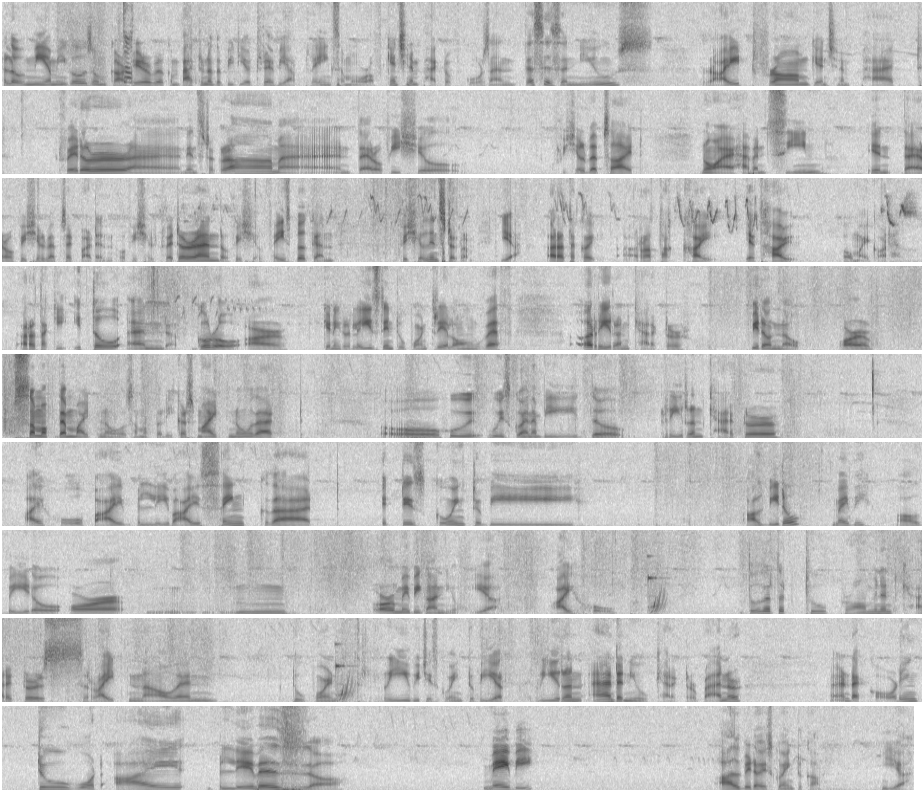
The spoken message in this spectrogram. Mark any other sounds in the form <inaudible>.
Hello me amigos, Omkar here, welcome back to another video. Today we are playing some more of Genshin Impact of course and this is a news right from Genshin Impact Twitter and Instagram and their official official website. No, I haven't seen in their official website but in official Twitter and official Facebook and official Instagram. Yeah, Aratakai Aratakai Ithai oh my god Arataki Itto and Gorou are getting released in 2.3 along with a rerun character. We don't know. Or some of them might know, some of the leakers might know that oh, who who is going to be the rerun character. I hope, I believe, I think that it is going to be Albedo, maybe? Albedo or mm, mm, or maybe Ganyu. Yeah, I hope. Those are the two prominent characters right now and 2.3 which is going to be a rerun and a new character banner and according to what I believe is uh, maybe Albedo is going to come yeah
